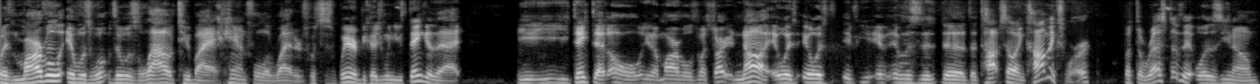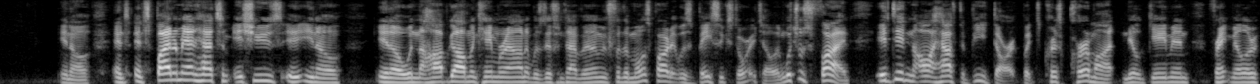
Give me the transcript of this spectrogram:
with Marvel, it was what it was allowed to by a handful of writers, which is weird because when you think of that, you, you think that oh, you know, Marvel is much darker. No, it was it was if you, it, it was the, the the top selling comics were, but the rest of it was you know, you know, and and Spider Man had some issues. eh, you know, you know when the Hobgoblin came around, it was different type of. I mean, for the most part, it was basic storytelling, which was fine. It didn't all have to be dark, but Chris Claremont, Neil Gaiman, Frank Miller,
